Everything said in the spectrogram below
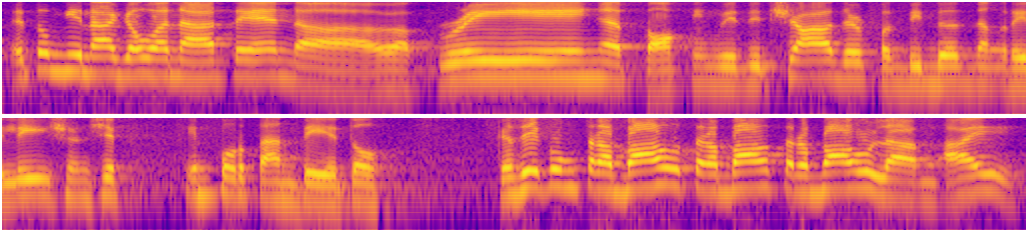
itong ginagawa natin, uh, praying, uh, talking with each other, pagbibuild ng relationship, importante ito. Kasi kung trabaho, trabaho, trabaho lang, ay,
